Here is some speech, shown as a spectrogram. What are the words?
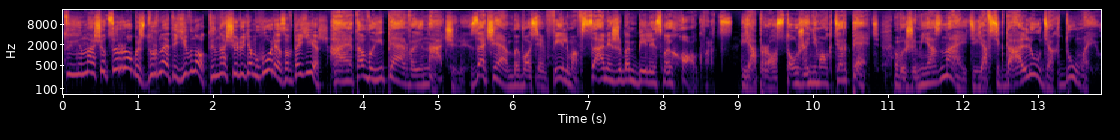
Ти нащо це робиш, дурне ти гівно? Ти нащо людям горя завдаєш? А это вы первые начали. Зачем вы восемь фильмов сами же бомбили свой Хогвартс? Я просто уже не мог терпеть. Вы же меня знаете, я всегда о людях думаю.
